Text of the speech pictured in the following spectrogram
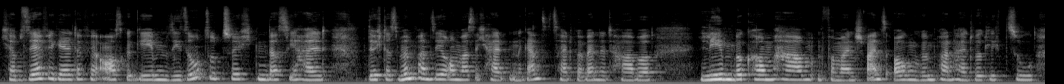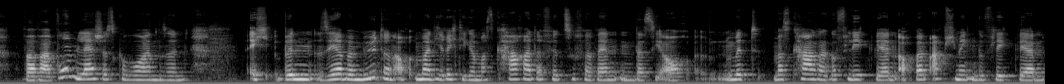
Ich habe sehr viel Geld dafür ausgegeben, sie so zu züchten, dass sie halt durch das Wimpernserum, was ich halt eine ganze Zeit verwendet habe, Leben bekommen haben und von meinen Schweinsaugenwimpern halt wirklich zu Wawawum Lashes geworden sind. Ich bin sehr bemüht, dann auch immer die richtige Mascara dafür zu verwenden, dass sie auch mit Mascara gepflegt werden, auch beim Abschminken gepflegt werden.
